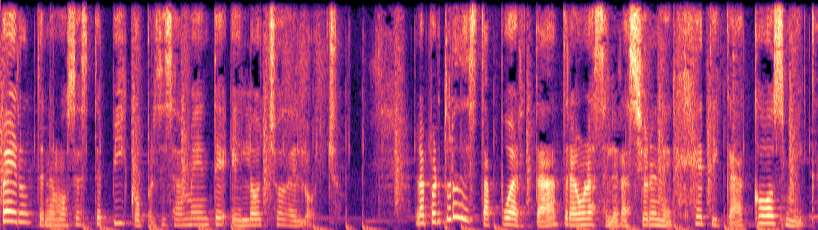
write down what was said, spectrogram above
Pero tenemos este pico precisamente el 8 del 8. La apertura de esta puerta trae una aceleración energética cósmica,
